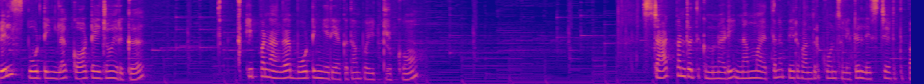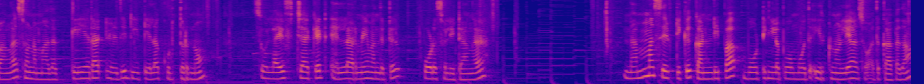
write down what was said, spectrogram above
வில்ஸ் போட்டிங்கில் காட்டேஜும் இருக்குது இப்போ நாங்கள் போட்டிங் ஏரியாவுக்கு தான் போயிட்டுருக்கோம். ஸ்டார்ட் பண்ணுறதுக்கு முன்னாடி நம்ம எத்தனை பேர் வந்திருக்கோம்னு சொல்லிட்டு லிஸ்ட் எடுத்துப்பாங்க. ஸோ நம்ம அதை கிளியராக எழுதி டீட்டெயிலாக கொடுத்துடணும். ஸோ லைஃப் ஜாக்கெட் எல்லாருமே வந்துட்டு போட சொல்லிட்டாங்க. நம்ம சேஃப்டிக்கு கண்டிப்பாக போட்டிங்கில் போகும்போது இருக்கணும் இல்லையா? ஸோ அதுக்காக தான்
